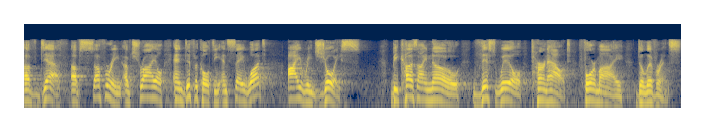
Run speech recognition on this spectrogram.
of death, of suffering, of trial and difficulty and say, What? I rejoice because I know this will turn out for my deliverance.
